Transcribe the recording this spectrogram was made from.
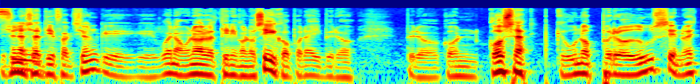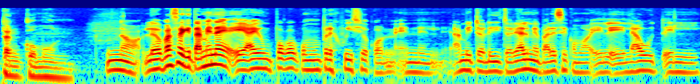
es una satisfacción que, bueno, uno lo tiene con los hijos por ahí, pero, pero con cosas que uno produce no es tan común. No, lo que pasa es que también hay, un poco como un prejuicio con en el ámbito editorial, me parece como el, el, el,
